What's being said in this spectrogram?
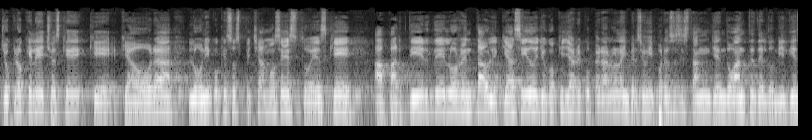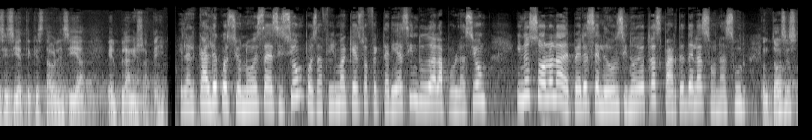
yo creo que el hecho es que, que, que, ahora lo único que sospechamos esto es que a partir de lo rentable que ha sido, yo creo que ya recuperaron la inversión y por eso se están yendo antes del 2017 que establecía el plan estratégico. El alcalde cuestionó esta decisión, pues afirma que esto afectaría sin duda a la población, y no solo la de Pérez Celedón, sino de otras partes de la zona sur. Entonces,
